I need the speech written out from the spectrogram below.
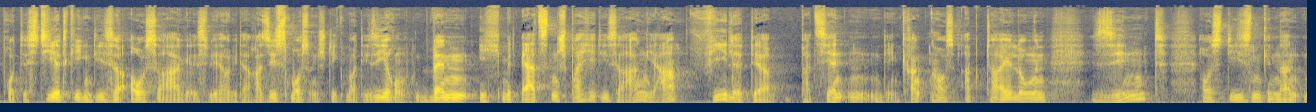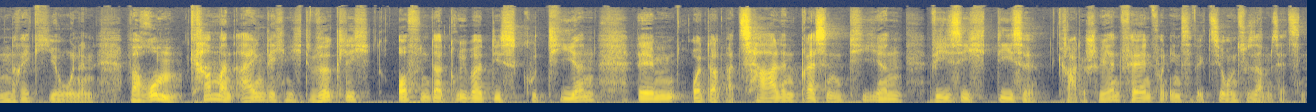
protestiert gegen diese Aussage, es wäre wieder Rassismus und Stigmatisierung. Wenn ich mit Ärzten spreche, die sagen, ja, viele der Patienten in den Krankenhausabteilungen sind aus diesen genannten Regionen. Warum kann man eigentlich nicht wirklich offen darüber diskutieren ähm, oder mal Zahlen präsentieren, wie sich diese gerade schweren Fällen von Infektionen zusammensetzen.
